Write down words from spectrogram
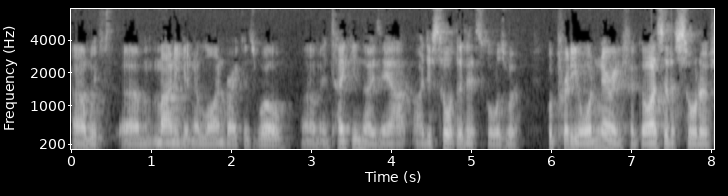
Uh, with um, Marnie getting a line break as well, um, and taking those out, I just thought that their scores were, were pretty ordinary for guys that are sort of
